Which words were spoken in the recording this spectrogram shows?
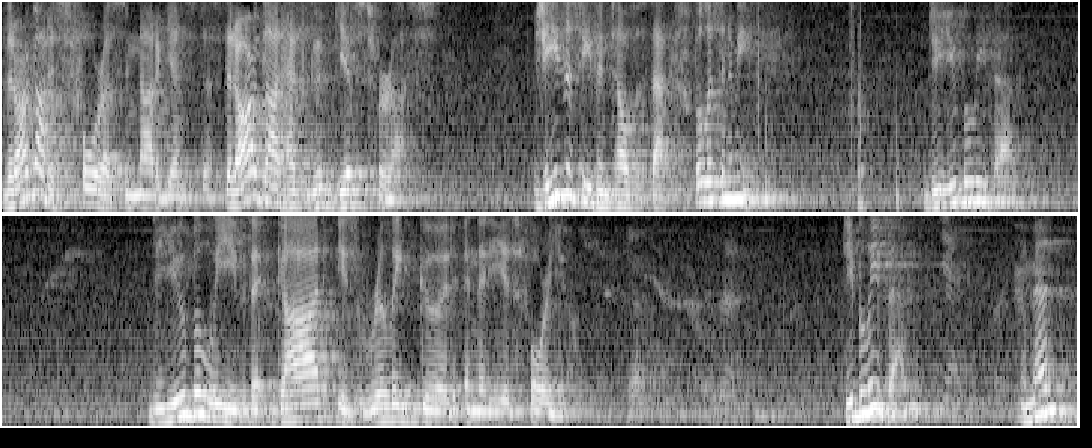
That our God is for us and not against us. That our God has good gifts for us. Jesus even tells us that. But listen to me. Do you believe that? Do you believe that God is really good and that He is for you? Yeah. Do you believe that? Yes. Amen?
